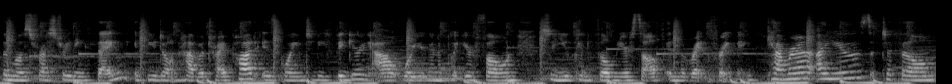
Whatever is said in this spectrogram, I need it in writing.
the most frustrating thing if you don't have a tripod is going to be figuring out where you're going to put your phone so you can film yourself in the right framing. Camera I use to film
